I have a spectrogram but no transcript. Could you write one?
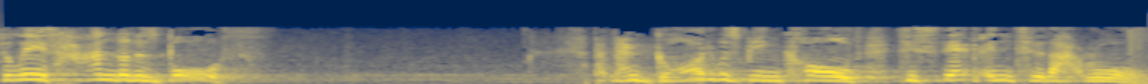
to lay his hand on us both. But now God was being called to step into that role.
